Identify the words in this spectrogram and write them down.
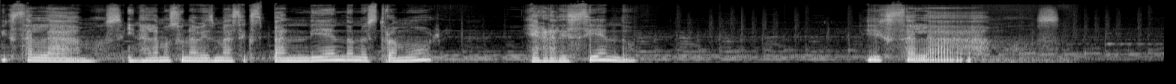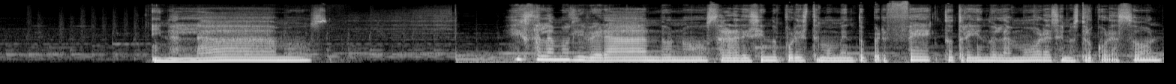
Exhalamos, inhalamos una vez más expandiendo nuestro amor y agradeciendo. Y exhalamos. Inhalamos. Y exhalamos liberándonos, agradeciendo por este momento perfecto, trayendo el amor hacia nuestro corazón.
